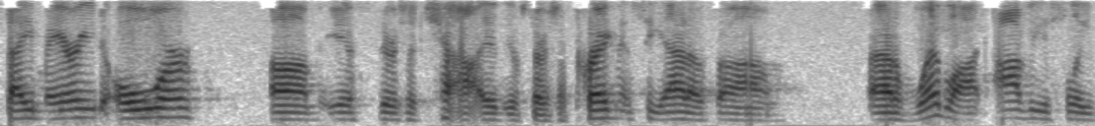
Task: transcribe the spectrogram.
stay married, or um, if there's a child, if there's a pregnancy out of um, out of wedlock, obviously,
